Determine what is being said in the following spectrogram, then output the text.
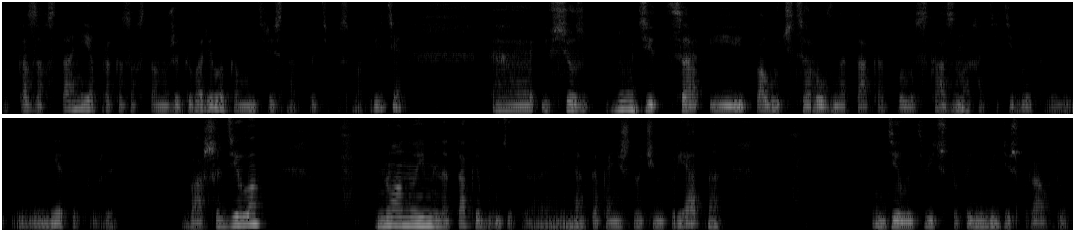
в Казахстане. Я про Казахстан уже говорила, кому интересно, откройте, посмотрите. Э, и все будется и получится ровно так, как было сказано, хотите вы этого или, или нет, это уже ваше дело. Но оно именно так и будет. Иногда, конечно, очень приятно делать вид, что ты не видишь правду.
